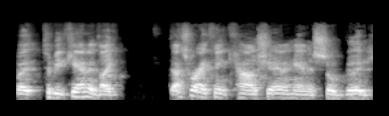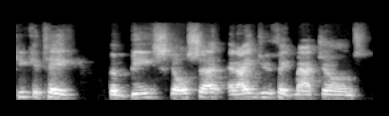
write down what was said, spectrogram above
But to be candid, like that's where I think Kyle Shanahan is so good. He could take the B skill set, and I do think Mac Jones.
